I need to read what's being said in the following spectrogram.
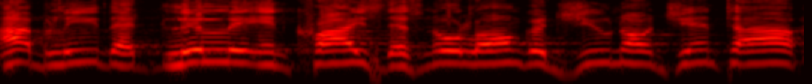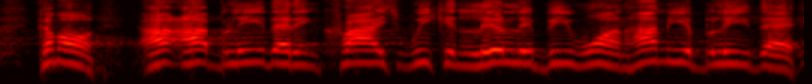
I believe that literally in Christ there's no longer Jew nor Gentile. Come on. I, I, believe that in Christ we can literally be one. How many of you believe that?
